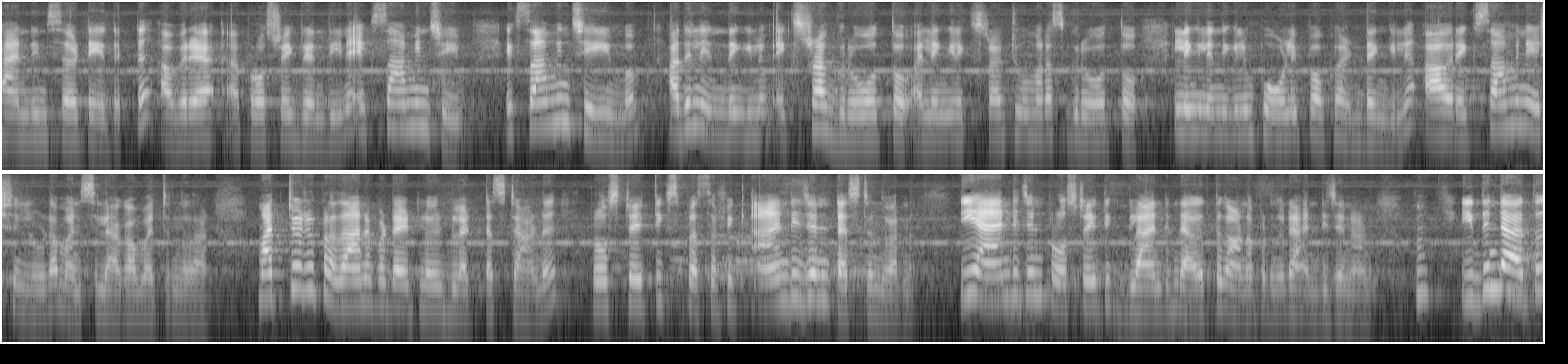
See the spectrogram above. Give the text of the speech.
ഹാൻഡ് ഇൻസേർട്ട് ചെയ്തിട്ട് അവരെ പ്രോസ്റ്റേറ്റ് ഗ്രന്ഥിനെ എക്സാമിൻ ചെയ്യും. എക്സാമിൻ ചെയ്യുമ്പം അതിൽ എന്തെങ്കിലും എക്സ്ട്രാ ഗ്രോത്തോ അല്ലെങ്കിൽ എക്സ്ട്രാ ട്യൂമറസ് ഗ്രോത്തോ അല്ലെങ്കിൽ എന്തെങ്കിലും പോളിപ്പോ ഒക്കെ ഉണ്ടെങ്കിൽ ആ ഒരു എക്സാമിനേഷനിലൂടെ മനസ്സിലാക്കാൻ പറ്റുന്നതാണ്. മറ്റൊരു പ്രധാനപ്പെട്ടായിട്ടുള്ള ഒരു ബ്ലഡ് ടെസ്റ്റാണ് പ്രോസ്റ്റേറ്റിക് സ്പെസിഫിക് ആന്റിജൻ ടെസ്റ്റ് എന്ന് പറഞ്ഞാൽ ഈ ആന്റിജൻ പ്രോസ്റ്റേറ്റിക് ഗ്ലാൻഡിന്റെ അകത്ത് കാണപ്പെടുന്ന ഒരു ഉം, ഇതിന്റെ അകത്ത്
